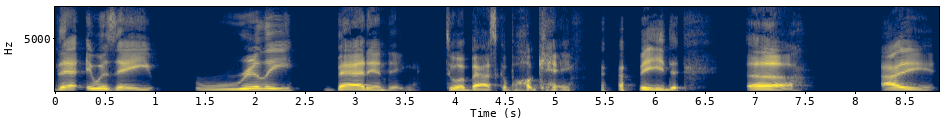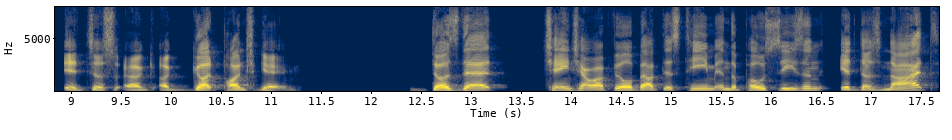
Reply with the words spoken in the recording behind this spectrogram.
that it was a really bad ending to a basketball game. I mean, uh I it just a, a gut punch game. Does that change how I feel about this team in the postseason? It does not.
